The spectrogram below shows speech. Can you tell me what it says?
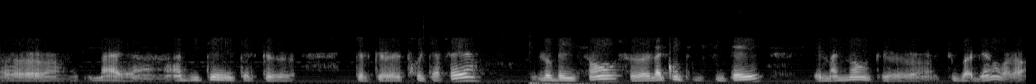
Euh, il m'a euh, indiqué quelques, quelques trucs à faire. L'obéissance, euh, la complicité. Et maintenant que euh, tout va bien, voilà.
